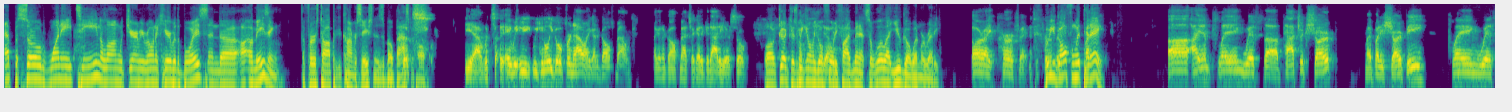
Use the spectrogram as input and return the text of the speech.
episode 118 along with jeremy roenick here with the boys and uh amazing the first topic of conversation is about basketball What's- yeah, what's hey, we, we we can only go for now. I got a golf round. I got a golf match. I got to get out of here. So, well good because we can only go Yeah. 45 minutes so we'll let you go when we're ready all right, perfect. who are you golfing with today Uh, I am playing with uh, Patrick Sharp, my buddy Sharpie, playing with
